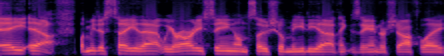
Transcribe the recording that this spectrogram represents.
AF. Let me just tell you that. We are already seeing on social media, I think Xander Schauffele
